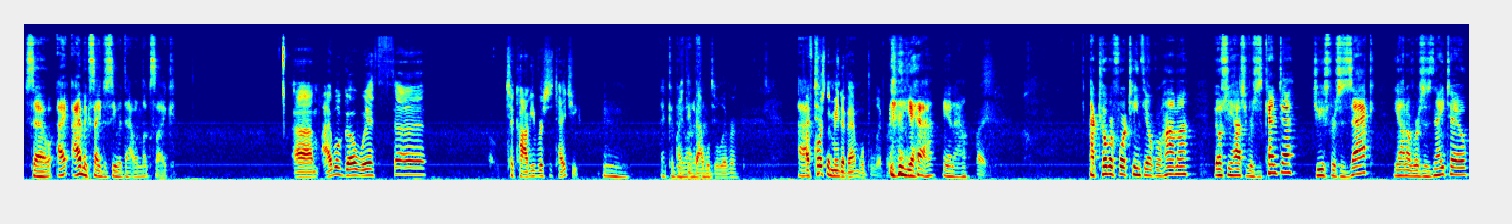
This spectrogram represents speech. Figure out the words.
So I, I'm excited to see what that one looks like. Um, I will go with uh, Takagi versus Taichi. That could be I a lot think of that will deliver. Uh, Of course, the main event will deliver. yeah, you know. but October 14th, Yokohama. Yoshihashi versus Kenta. Juice versus Zack. Yano versus Naito,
